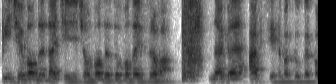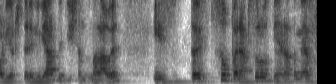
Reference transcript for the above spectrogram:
pijcie wodę, dajcie dzieciom wodę, to woda jest zdrowa. Nagle akcje chyba Coca-Coli o 4 miliardy gdzieś tam zmalały i to jest super, absolutnie, natomiast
